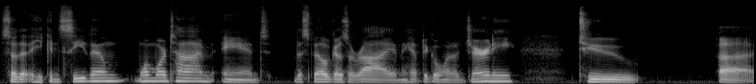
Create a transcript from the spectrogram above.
so that he can see them one more time. And the spell goes awry, and they have to go on a journey to uh,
